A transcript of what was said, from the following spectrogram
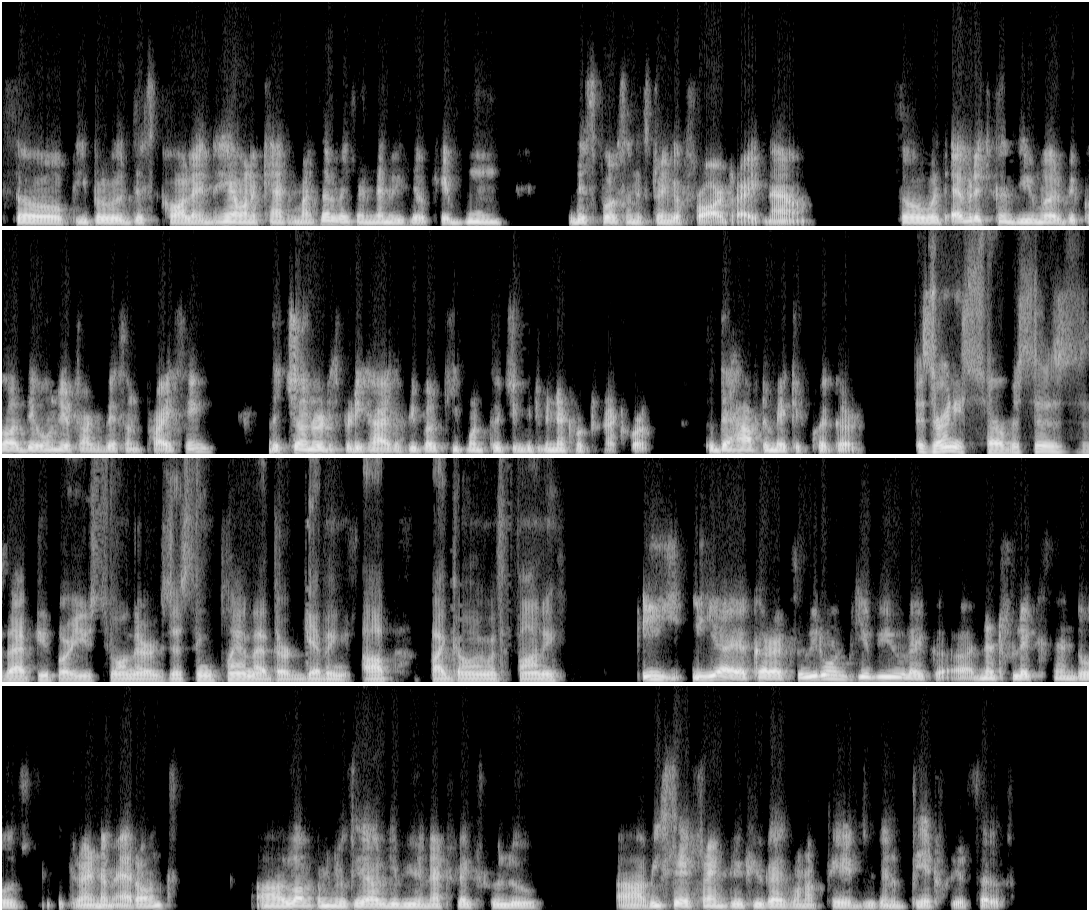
So people will just call in, hey, I want to cancel my service. And then we say, okay, boom, this person is doing a fraud right now. So with average consumer, because they only attract based on pricing, the churn rate is pretty high. So people keep on switching between network to network. So they have to make it quicker. Is there any services that people are used to on their existing plan that they're giving up by going with Yeah, yeah, correct. So we don't give you like uh, Netflix and those random add-ons. Uh, a lot of companies will say, "I'll give you Netflix, Hulu." Uh, we say, frankly, if you guys want to pay it, you can pay it for yourself.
